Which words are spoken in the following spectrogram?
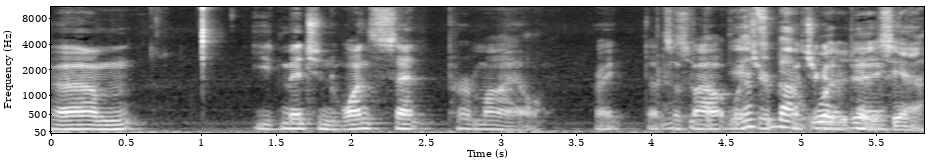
um, you mentioned one cent per mile, right? That's, about what that's you're, about what you're what going it to pay. is. Yeah.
